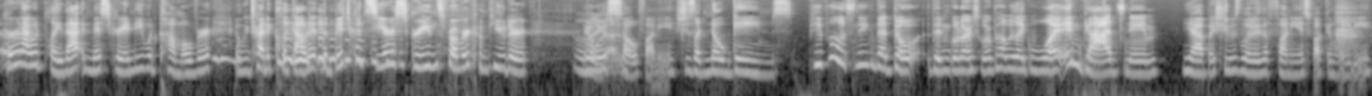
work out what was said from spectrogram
Her and I would play that, and Miss Grandy would come over, and we tried to click out it. The bitch could see our screens from her computer. Oh it was God. so funny. She's like, no games. People listening that don't didn't go to our school are probably like, "What in God's name?" Yeah, but she was literally the funniest fucking lady.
